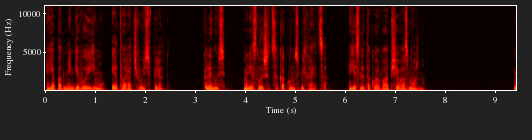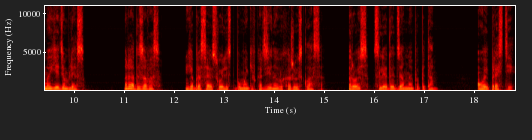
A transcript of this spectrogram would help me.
я подмигиваю ему и отворачиваюсь вперед. Клянусь, мне слышится, как он усмехается. Если такое вообще возможно. Мы едем в лес. Рада за вас. Я бросаю свой лист бумаги в корзину и выхожу из класса. Ройс следует за мной по пятам. «Ой, прости»,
